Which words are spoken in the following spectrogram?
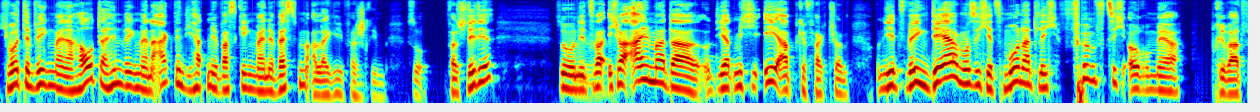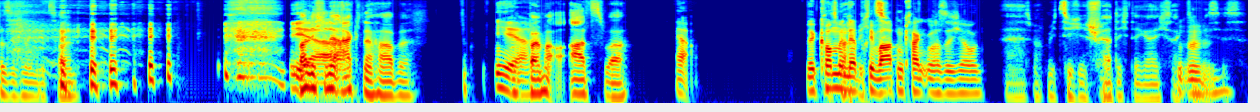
ich wollte wegen meiner Haut dahin, wegen meiner Akne, die hat mir was gegen meine Wespenallergie verschrieben. So, versteht ihr? So, und jetzt war, ich war einmal da und die hat mich eh abgefuckt schon. Und jetzt wegen der muss ich jetzt monatlich 50 Euro mehr Privatversicherung bezahlen. Weil ich eine Akne habe. Ja. Und beim Arzt war. Willkommen Das in der privaten Krankenversicherung. Ja, Das macht mich psychisch fertig, Digga. Ich sag dir, Mhm. wie es ist.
